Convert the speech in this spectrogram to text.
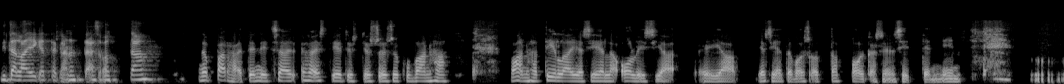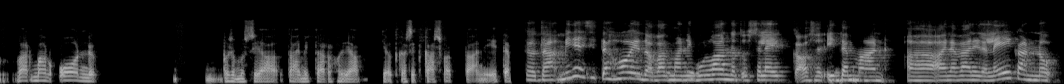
mitä lajiketta kannattaisi ottaa? No parhaiten niitä saisi tietysti, jos olisi joku vanha, vanha tila ja siellä olisi ja, ja, ja sieltä voisi ottaa poikasen sitten, niin varmaan on semmoisia taimitarhoja, jotka sitten kasvattaa niitä. Tota, miten sitten hoito, varmaan niin kuin lannotus ja leikkaus? Itse mä oon ää, aina välillä leikannut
